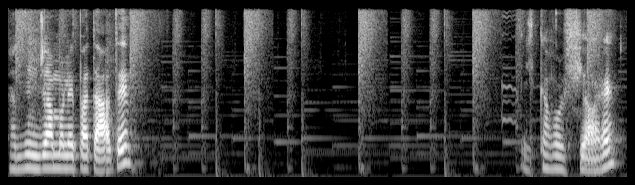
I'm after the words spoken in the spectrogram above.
Aggiungiamo le patate. Il cavolfiore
